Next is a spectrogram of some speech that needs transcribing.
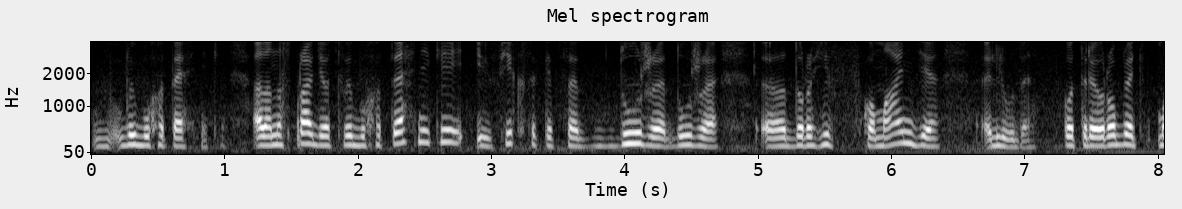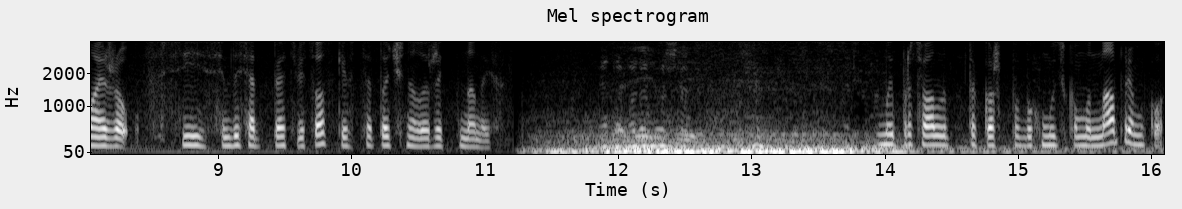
вибухотехніки. Але насправді, от вибухотехніки і фіксики це дуже дуже е, дорогі в команді люди, котрі роблять майже всі 75% Це точно лежить на них. Ми працювали також по Бахмутському напрямку.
